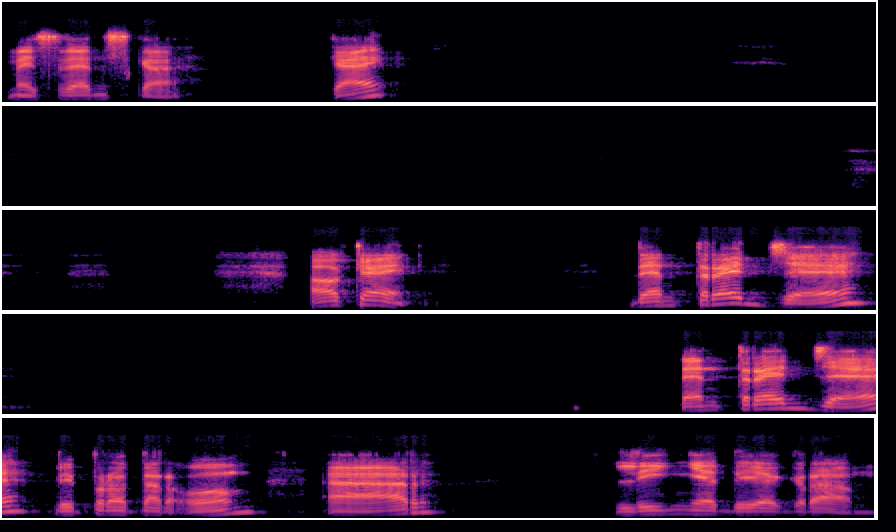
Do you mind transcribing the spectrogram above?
med svenska. Okej? Okay? Okej. Okay. Den tredje Den tredje vi pratar om är linjediagram.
